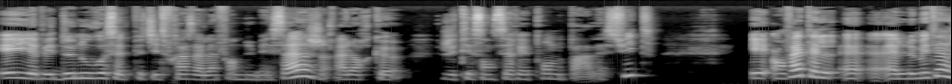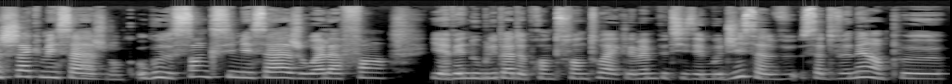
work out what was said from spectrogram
et il y avait de nouveau cette petite phrase à la fin du message, alors que j'étais censée répondre par la suite. Et en fait, elle, le mettait à chaque message. Donc au bout de 5-6 messages où à la fin, il y avait n'oublie pas de prendre soin de toi avec les mêmes petits emojis, ça, devenait un peu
